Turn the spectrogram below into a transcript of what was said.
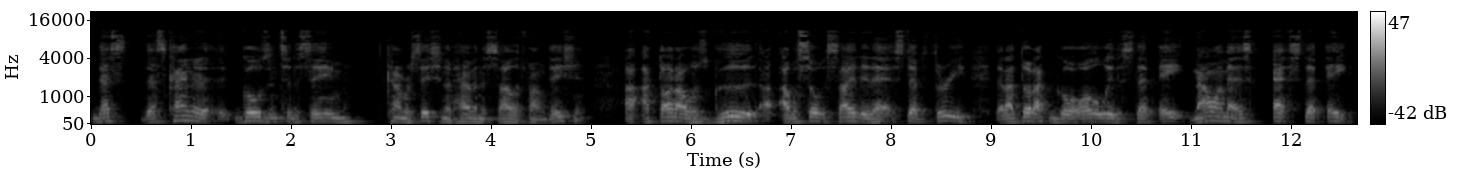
that's that's kind of goes into the same conversation of having a solid foundation. I, I thought I was good. I, I, was so excited at step three that I thought I could go all the way to step eight. Now I'm at at step eight,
